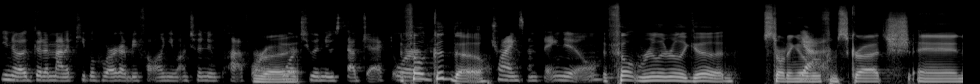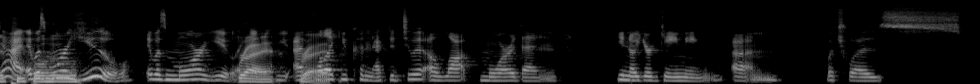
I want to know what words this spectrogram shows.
you know a good amount of people who are going to be following you onto a new platform or to a new subject or It felt good though. trying something new. It felt really, really good. starting Yeah. over from scratch and the Yeah, it was more who you. It was more you. Like, right you I felt like you connected to it a lot more than, you know, your gaming, um, which was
